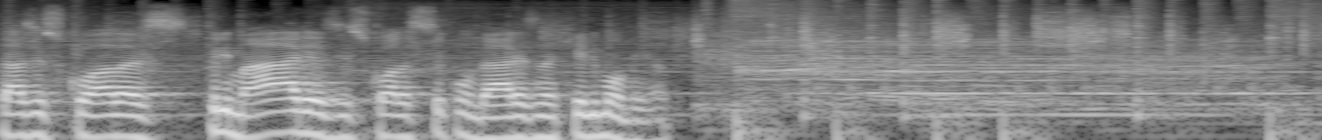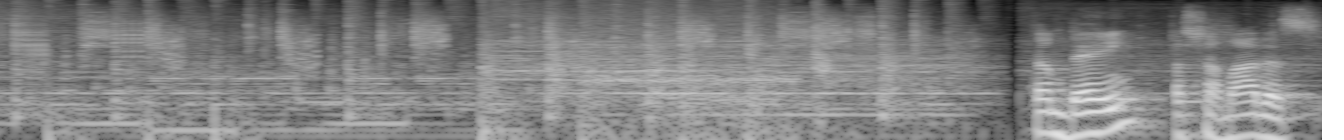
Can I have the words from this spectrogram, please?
das escolas primárias e escolas secundárias naquele momento. Também as chamadas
